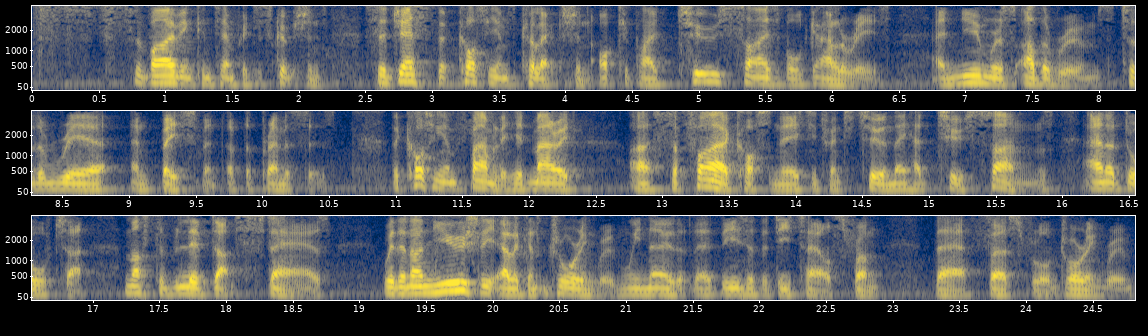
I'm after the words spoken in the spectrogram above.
surviving contemporary descriptions suggests that Cottingham's collection occupied two sizable galleries and numerous other rooms to the rear and basement of the premises. The Cottingham family he had married uh, Sophia Cotton in 1822, and they had two sons and a daughter, must have lived upstairs with an unusually elegant drawing room. We know that these are the details from their first floor drawing room.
